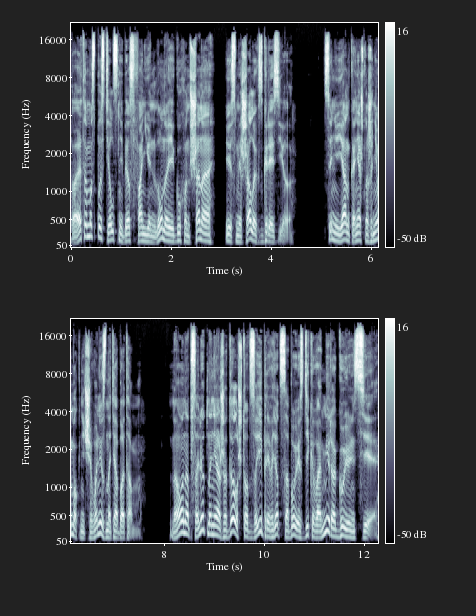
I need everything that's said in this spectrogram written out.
поэтому спустил с небес Фан Юнь Луна и Гу Хун Шена и смешал их с грязью. Цинь Ян, конечно же, не мог ничего не знать об этом. Но он абсолютно не ожидал, что Цзуи приведет с собой из дикого мира Гу Юньси.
